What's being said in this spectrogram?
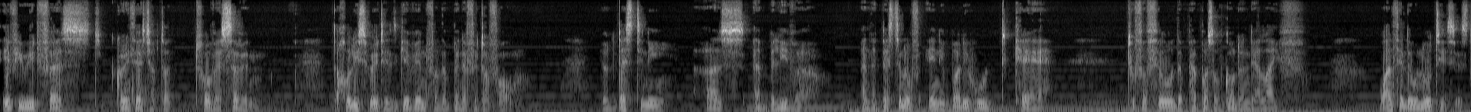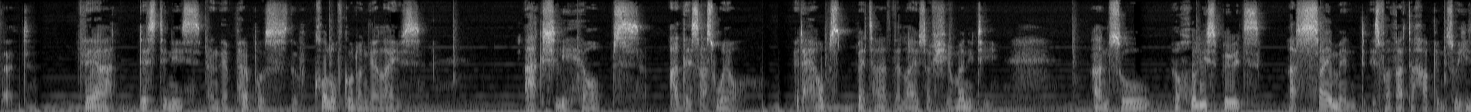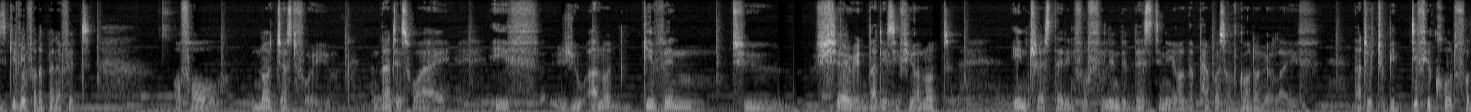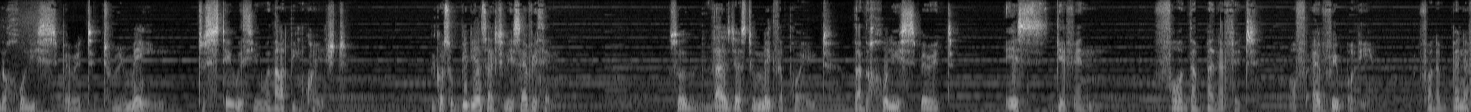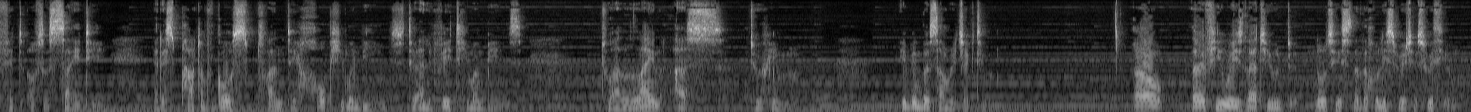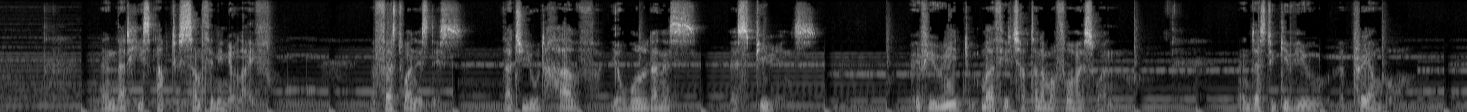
if you read First Corinthians chapter 12 verse 7, the Holy Spirit is given for the benefit of all. Your destiny as a believer and the destiny of anybody who would care to fulfill the purpose of God in their life. One thing they will notice is that their destinies and their purpose, the call of God on their lives, actually helps others as well. It helps better the lives of humanity. And so the Holy Spirit's assignment is for that to happen. So He's giving for the benefit of all, not just for you. And that is why if you are not given to sharing, that is, if you are not interested in fulfilling the destiny or the purpose of God on your life, that it will be difficult for the Holy Spirit to remain, to stay with you without being quenched. Because obedience actually is everything. So that's just to make the point that the Holy Spirit is given for the benefit of everybody, for the benefit of society. It is part of God's plan to help human beings, to elevate human beings, to align us to Him, even though some reject Him. Now, there are a few ways that you'd notice that the Holy Spirit is with you and that He's up to something in your life. The first one is this that you would have your wilderness experience. If you read Matthew chapter number 4, verse 1, and just to give you a preamble,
